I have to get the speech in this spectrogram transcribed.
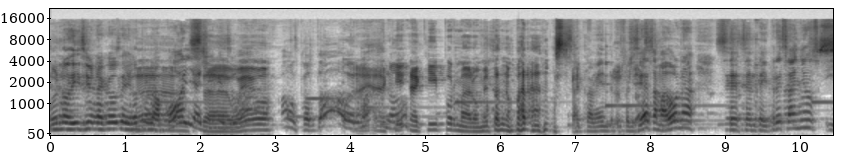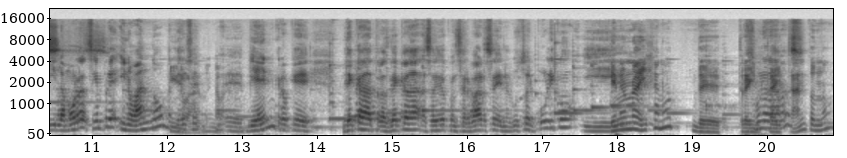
Uno, dice una cosa y el otro lo apoya. Ah, huevo. madre. Vamos con todo, hermano. aquí, aquí por marometas no paramos. Exactamente. Pues felicidades a Madonna, 63 años y la morra siempre innovando, metiéndose eh, bien. Creo que década tras década ha sabido conservarse en el gusto del público y. Tiene una hija, ¿no? De treinta y tantos, ¿no?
